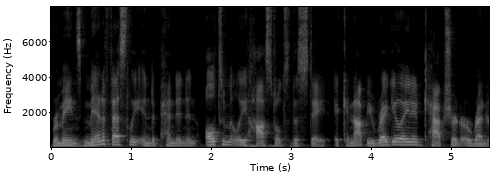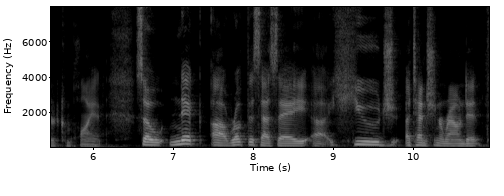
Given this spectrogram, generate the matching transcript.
remains manifestly independent and ultimately hostile to the state. It cannot be regulated, captured, or rendered compliant. So, Nick uh, wrote this essay, uh, huge attention around it.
